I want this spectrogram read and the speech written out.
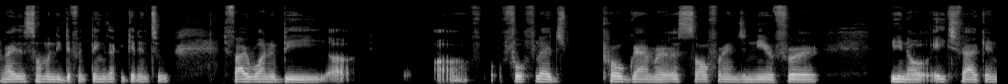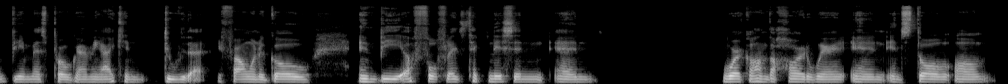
Right, there's so many different things I could get into. If I want to be a, a full fledged programmer, a software engineer for you know, HVAC and BMS programming, I can do that. If I want to go and be a full fledged technician and work on the hardware and install um,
